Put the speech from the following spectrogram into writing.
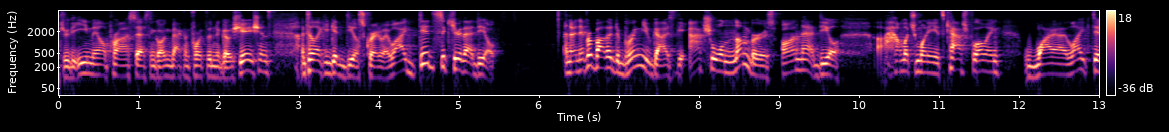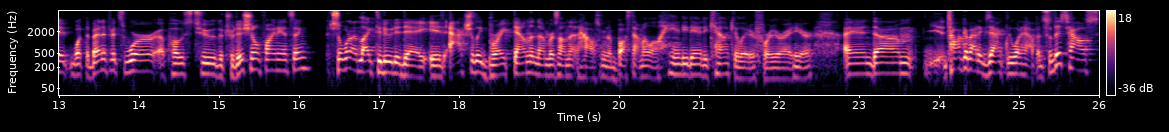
through the email process and going back and forth with negotiations until I could get a deal squared away. Well, I did secure that deal. And I never bothered to bring you guys the actual numbers on that deal. Uh, how much money it's cash flowing, why I liked it, what the benefits were opposed to the traditional financing. So what I'd like to do today is actually break down the numbers on that house. I'm going to bust out my little handy dandy calculator for you right here and um, talk about exactly what happened. So this house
